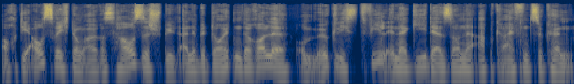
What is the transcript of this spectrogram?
Auch die Ausrichtung eures Hauses spielt eine bedeutende Rolle, um möglichst viel Energie der Sonne abgreifen zu können.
